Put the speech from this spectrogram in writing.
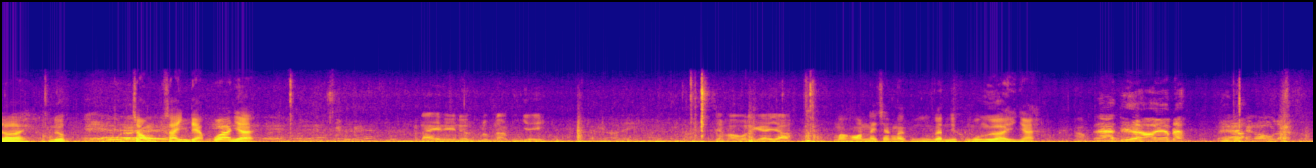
Trời, nước trong xanh đẹp quá nhỉ. Đây thì nước lúc nào cũng vậy. Xem hồ nó ghê giờ. Mà hòn này chắc là cũng gần như không có người nhỉ. À, đưa rồi em nè.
